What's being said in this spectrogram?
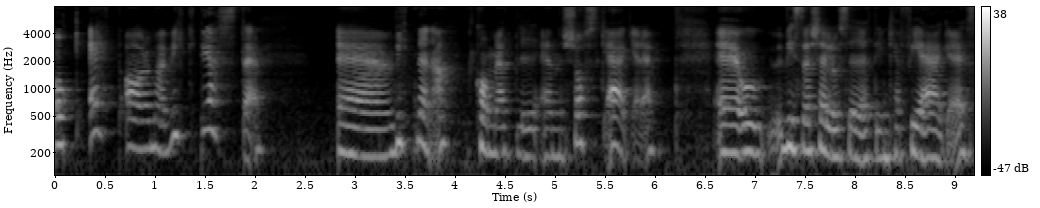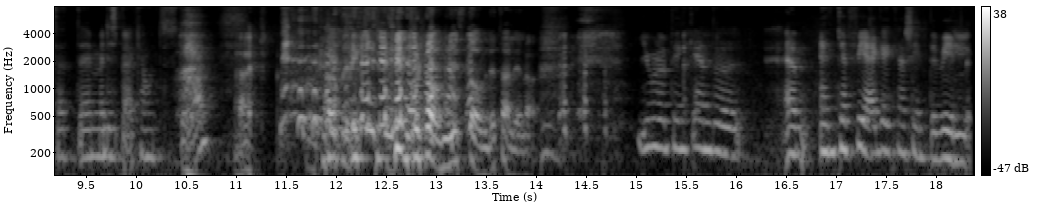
och ett av de här viktigaste eh, vittnena kommer att bli en kioskägare. Eh, och vissa källor säger att det är en kaféägare, så att, eh, men det spelar kanske inte så stor roll. Nej, jag kan inte riktigt gå in på dem, just de detaljerna. Jo, men jag tänker ändå, en, en kaféägare kanske inte vill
